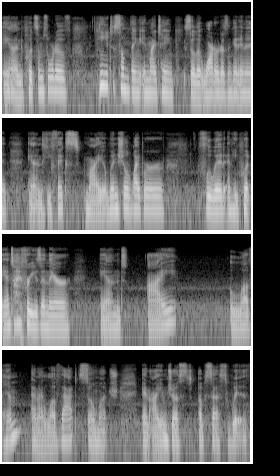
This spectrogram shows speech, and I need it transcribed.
and put some sort of heat something in my tank so that water doesn't get in it. And he fixed my windshield wiper fluid and he put antifreeze in there. And I love him and I love that so much. And I am just obsessed with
